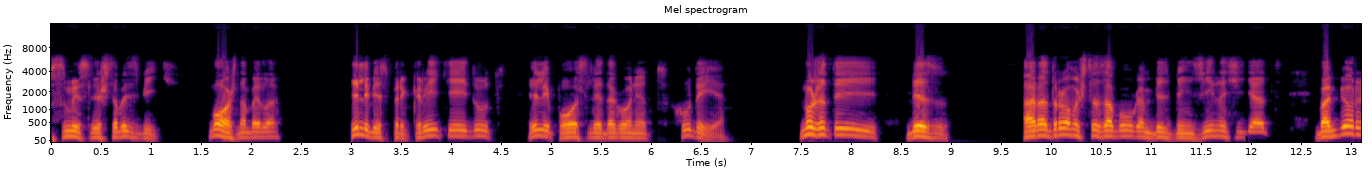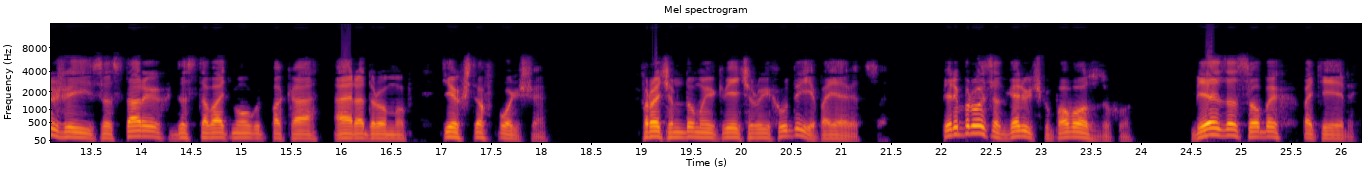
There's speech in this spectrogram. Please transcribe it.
в смысле, чтобы сбить. Можно было. Или без прикрытия идут, или после догонят худые. Может, и без аэродрома, что за бугом, без бензина сидят. Бомберы же и со старых доставать могут пока аэродромов, тех, что в Польше. Впрочем, думаю, к вечеру и худые появятся. Перебросят горючку по воздуху. Без особых потерь.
